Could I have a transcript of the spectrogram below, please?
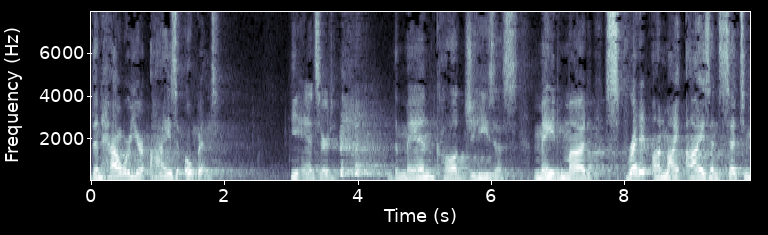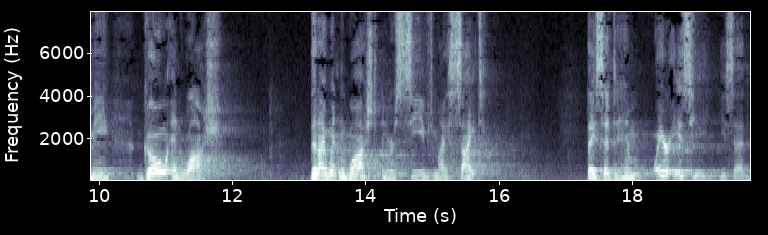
Then how were your eyes opened? He answered, The man called Jesus made mud, spread it on my eyes, and said to me, Go and wash. Then I went and washed and received my sight. They said to him, Where is he? He said,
